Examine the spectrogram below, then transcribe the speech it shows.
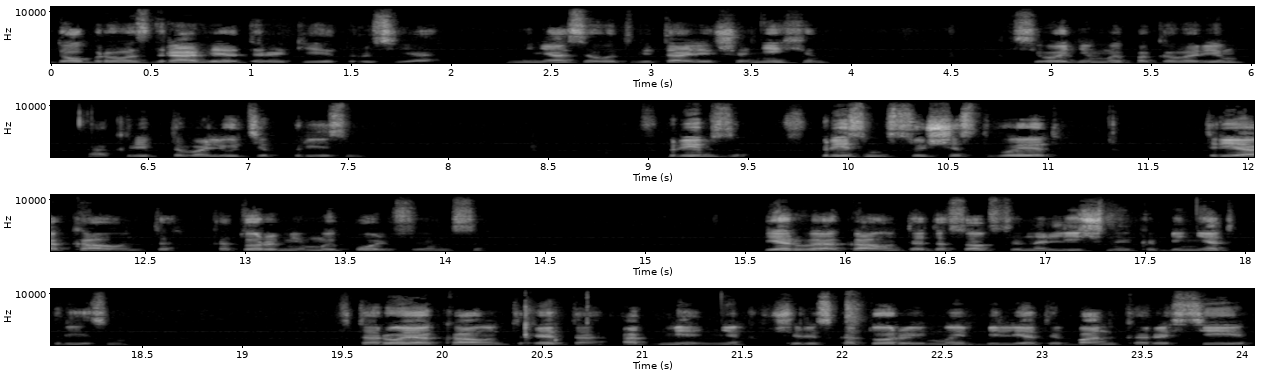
Доброго здравия, дорогие друзья! Меня зовут Виталий Шанихин. Сегодня мы поговорим о криптовалюте призм. В призм, в призм существует три аккаунта, которыми мы пользуемся. Первый аккаунт это, собственно, личный кабинет призм. Второй аккаунт это обменник, через который мы билеты Банка России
